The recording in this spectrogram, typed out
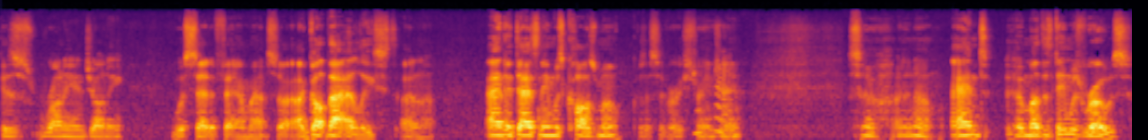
because Ronnie and Johnny were said a fair amount. So I got that at least. I don't know. And her dad's name was Cosmo, because that's a very strange Yeah. name. So I don't know. And her mother's name was Rose.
